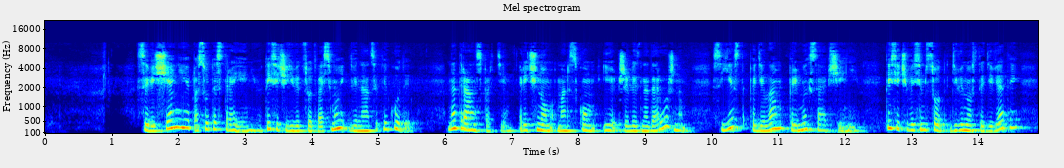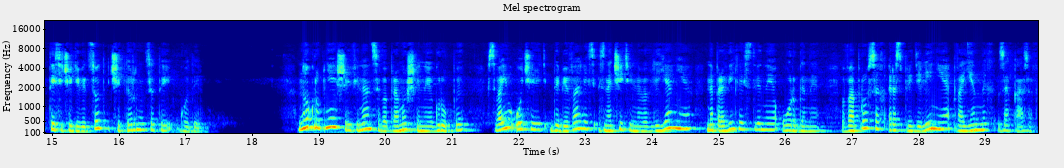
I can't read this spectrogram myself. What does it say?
Совещание по судостроению 1908-12 годы на транспорте, речном, морском и железнодорожном съезд по делам прямых сообщений 1899-1914 годы. Но крупнейшие финансово-промышленные группы в свою очередь добивались значительного влияния на правительственные органы в вопросах распределения военных заказов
